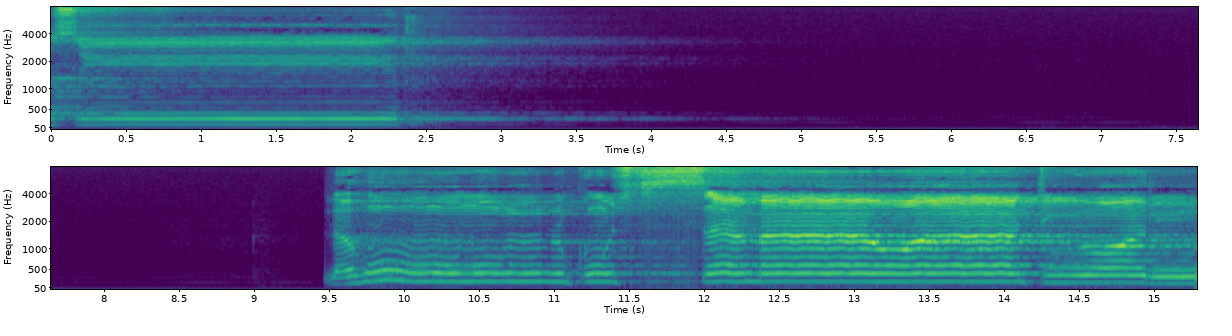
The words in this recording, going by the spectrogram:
بصير. له ملك السماوات والأرض.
